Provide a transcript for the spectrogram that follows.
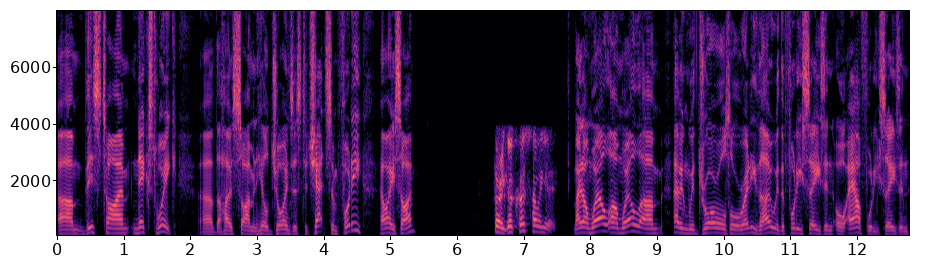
um, this time next week. Uh, the host, Simon Hill, joins us to chat some footy. How are you, Simon? Very good, Chris. How are you? Mate, I'm well. I'm well. Um, having withdrawals already, though, with the footy season or our footy season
